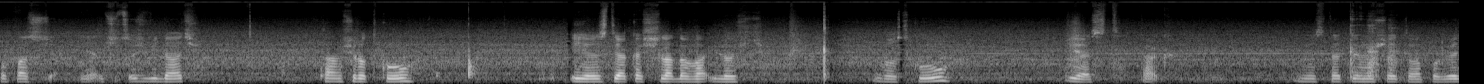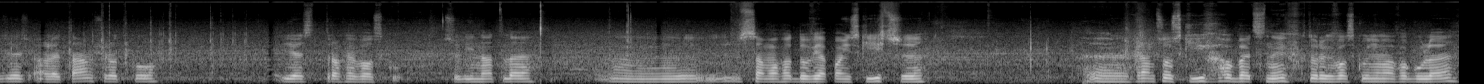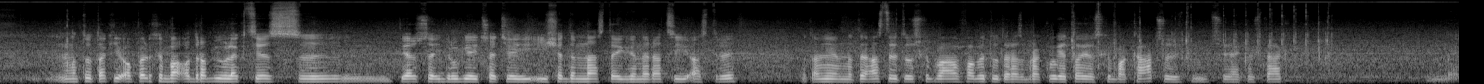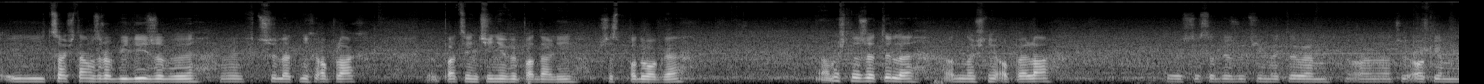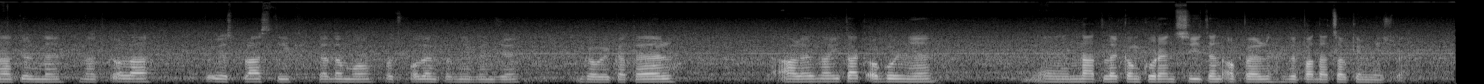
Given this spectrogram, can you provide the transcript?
Popatrzcie, nie wiem czy coś widać. Tam w środku jest jakaś śladowa ilość wosku jest, tak niestety muszę to powiedzieć ale tam w środku jest trochę wosku czyli na tle yy, samochodów japońskich czy e, francuskich obecnych, w których wosku nie ma w ogóle. No to taki Opel chyba odrobił lekcję z y, pierwszej, drugiej, trzeciej i siedemnastej generacji Astry. Bo tam nie wiem, na te Astry to już chyba alfabetu teraz brakuje, to jest chyba K czy, czy jakoś tak. I coś tam zrobili, żeby w trzyletnich Oplach pacjenci nie wypadali przez podłogę. No myślę, że tyle odnośnie Opela. Tu jeszcze sobie rzucimy tyłem, znaczy okiem na tylne nadkola. Tu jest plastik, wiadomo pod spodem pewnie będzie goły KTL. Ale no i tak ogólnie e, na tle konkurencji ten Opel wypada całkiem nieźle.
